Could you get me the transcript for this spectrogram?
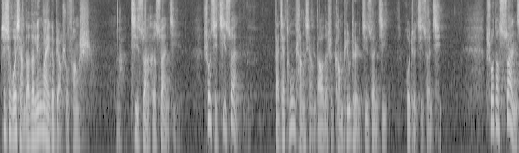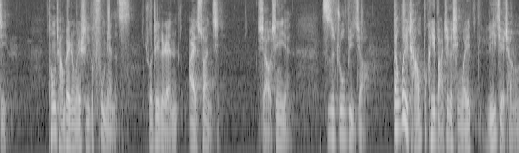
这是我想到的另外一个表述方式，啊，计算和算计。说起计算，大家通常想到的是 computer 计算机或者计算器。说到算计，通常被认为是一个负面的词，说这个人爱算计、小心眼、锱铢必较。但未尝不可以把这个行为理解成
